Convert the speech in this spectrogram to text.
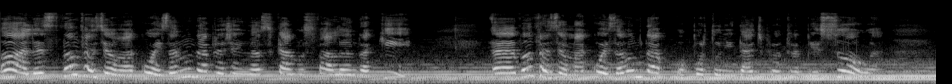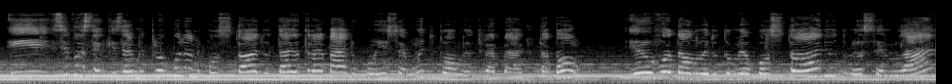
Olha, vamos fazer uma coisa, não dá pra gente nós ficarmos falando aqui. É, vamos fazer uma coisa, vamos dar oportunidade para outra pessoa. E se você quiser, me procura no consultório, tá? Eu trabalho com isso, é muito bom o meu trabalho, tá bom? Eu vou dar o número do meu consultório, do meu celular,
